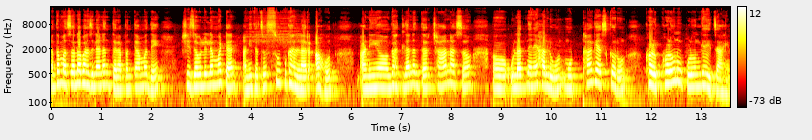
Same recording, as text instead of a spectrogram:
आता मसाला भाजल्यानंतर आपण त्यामध्ये शिजवलेलं मटण आणि त्याचं सूप घालणार आहोत. आणि घातल्यानंतर छान असं अ, उलटण्याने हलवून मोठा गॅस करून खळखळून उकळून घ्यायचं आहे.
